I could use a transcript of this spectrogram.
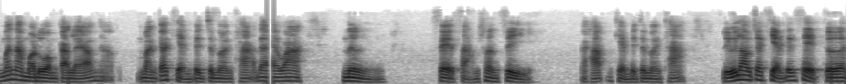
เมื่อนำมารวมกันแล้วเนี่ยมันก็เขียนเป็นจำนวนคะได้ว่าหนึ่งเศษสามส่วนสี่นะครับ เขียนเป็นจำนวนคะ หรือเราจะเขียนเป็นเศษเกิน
